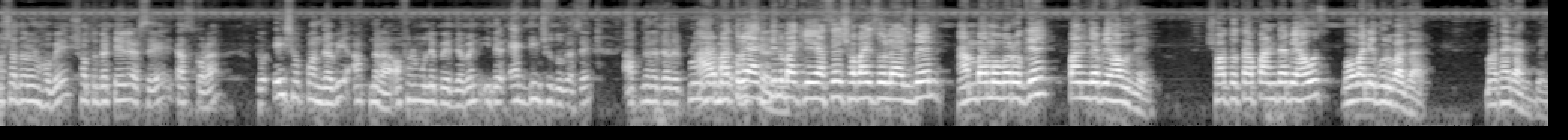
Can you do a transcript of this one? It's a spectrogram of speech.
অসাধারণ হবে শতটা টেলার্সে কাজ করা। তো এই সব পাঞ্জাবি আপনারা অফার মূল্যে পেয়ে যাবেন ঈদের একদিন সুযোগ আছে। আপনারা যাদের আর মাত্র একদিন। বাকি আছে সবাই চলে আসবেন হাম্বা মোবারকে পাঞ্জাবি হাউসে। শততা পাঞ্জাবি হাউস ভবানীপুর বাজার। মাথায় রাখবেন।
